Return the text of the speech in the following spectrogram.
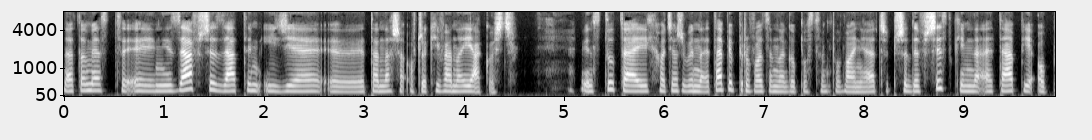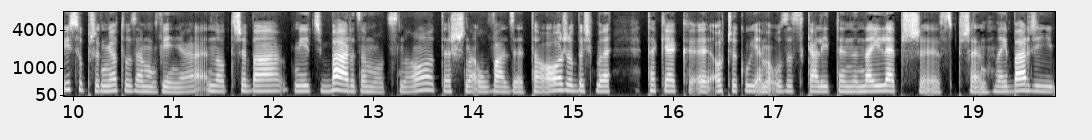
natomiast y, nie zawsze za tym idzie y, ta nasza oczekiwana jakość. Więc tutaj chociażby na etapie prowadzonego postępowania, czy przede wszystkim na etapie opisu przedmiotu zamówienia, no trzeba mieć bardzo mocno też na uwadze to, żebyśmy, tak jak e, oczekujemy, uzyskali ten najlepszy sprzęt, najbardziej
